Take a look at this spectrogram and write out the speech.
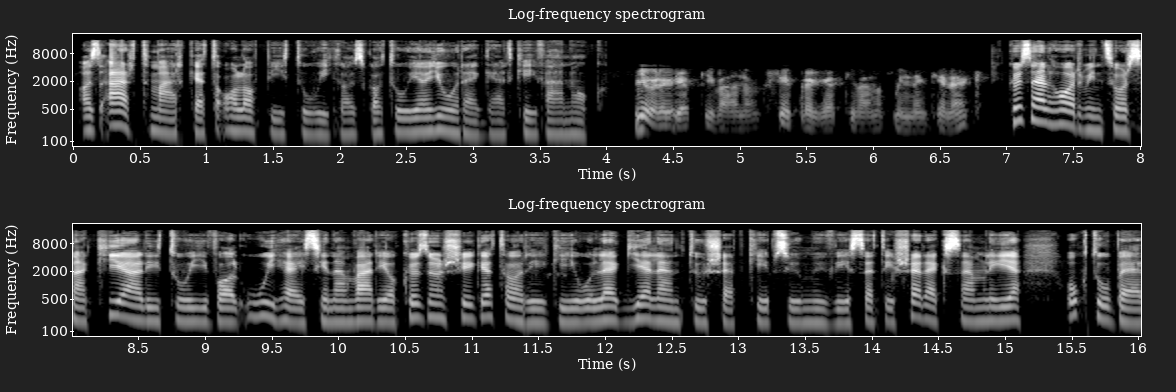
az Art Market alapító igazgatója. Jó reggelt kívánok! Jó reggelt kívánok, szép reggelt kívánok mindenkinek. Közel 30 ország kiállítóival új helyszínen várja a közönséget a régió legjelentősebb képzőművészeti seregszemléje október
